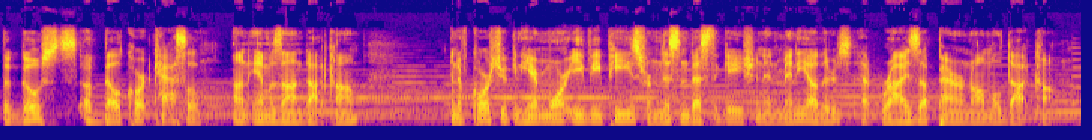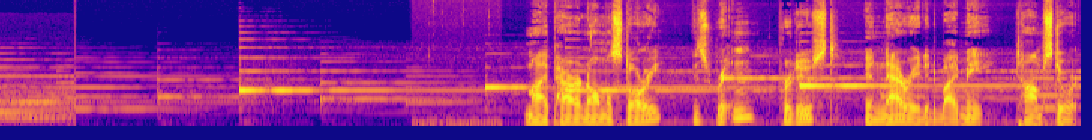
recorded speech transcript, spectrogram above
The Ghosts of Belcourt Castle, on Amazon.com. And of course, you can hear more EVPs from this investigation and many others at riseupparanormal.com. My Paranormal Story is written, produced, and narrated by me, Tom Stewart.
